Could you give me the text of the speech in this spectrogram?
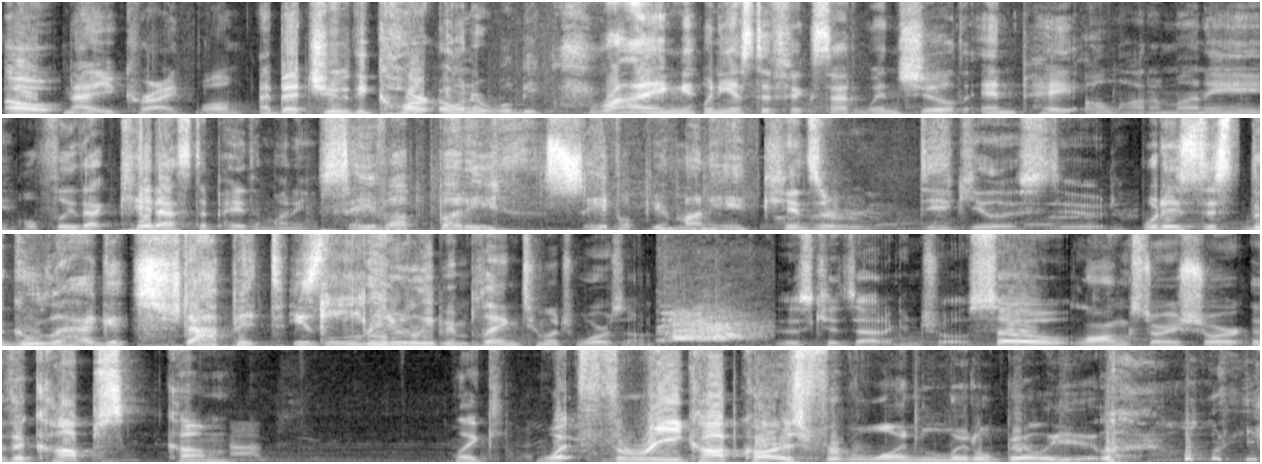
Oh, now you cry. Well, I bet you the car owner will be crying when he has to fix that windshield and pay a lot of money. Hopefully that kid has to pay the money. Save up, buddy. Save up your money. Kids are ridiculous, dude. What is this? The gulag? Stop it. He's literally been playing too much Warzone. This kid's out of control. So, long story short, the cops come. Like, what, three cop cars for one little Billy? Holy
